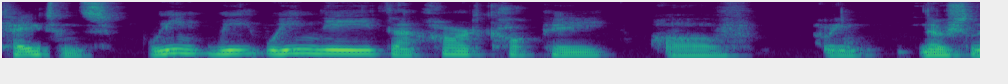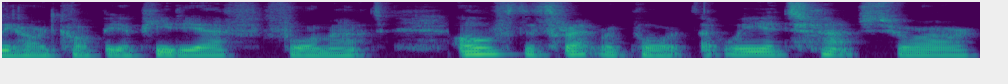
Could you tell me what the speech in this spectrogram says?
cadence. We, we, we need that hard copy of I mean, notionally hard copy, a PDF format of the threat report that we attach to our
